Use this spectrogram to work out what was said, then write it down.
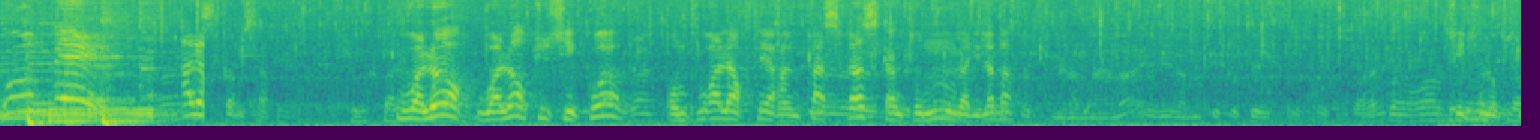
Coupez Alors, comme ça. Ou alors, ou alors, tu sais quoi On pourra leur faire un face-face quand nous, on va aller là-bas. C'est une option.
